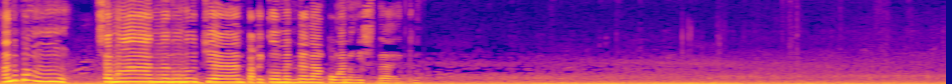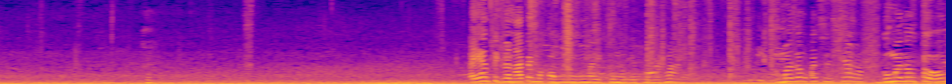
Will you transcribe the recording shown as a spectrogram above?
Ano bang, sa mga nanonood dyan, pakicomment na lang kung anong isda ito. Ayan, tignan natin mukhang may kumagat na naman. Gumalaw kasi siya. Gumalaw to, oh.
